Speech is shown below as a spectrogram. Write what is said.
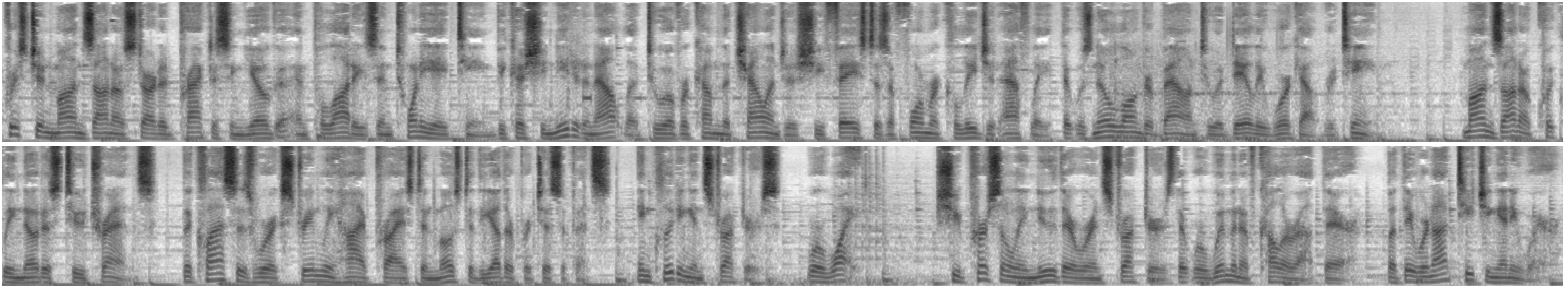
Christian Manzano started practicing yoga and Pilates in 2018 because she needed an outlet to overcome the challenges she faced as a former collegiate athlete that was no longer bound to a daily workout routine. Manzano quickly noticed two trends. The classes were extremely high priced and most of the other participants, including instructors, were white. She personally knew there were instructors that were women of color out there, but they were not teaching anywhere.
